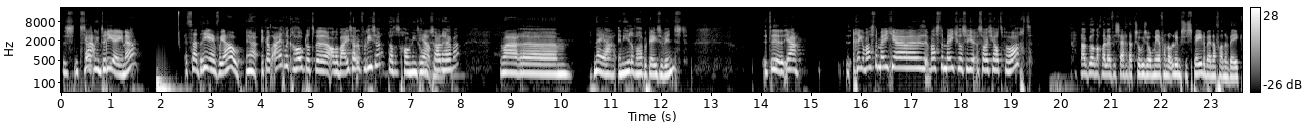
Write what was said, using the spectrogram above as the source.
dus het staat Ja. nu 3-1, hè? Het staat 3-1 voor jou. Ja, ik had eigenlijk gehoopt dat we allebei zouden verliezen. Dat we het gewoon niet goed Ja. zouden hebben. Maar, ehm nou ja, in ieder geval heb ik deze winst. Het, eh, ja, ging, was, het een beetje, was het een beetje zoals je, zoals je had verwacht? Nou, ik wil nog wel even zeggen dat ik sowieso meer van de Olympische Spelen ben dan van een WK.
